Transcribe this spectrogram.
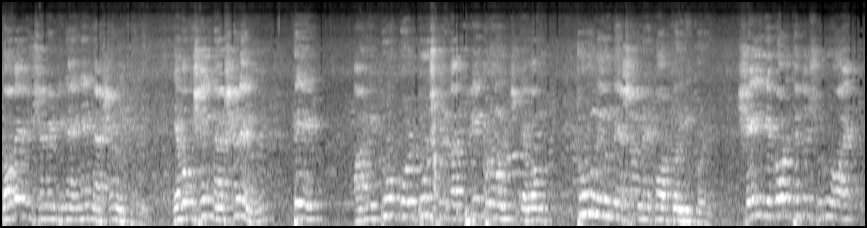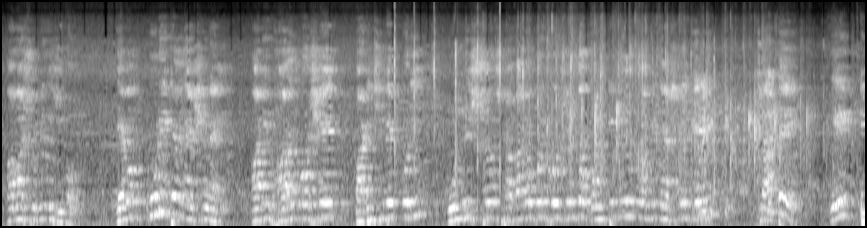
তবে আমি সেভেন্টি নাইনে ন্যাশনাল খেলি। এবং সেই ন্যাশনালতে আমি two gold two silver three bronze এবং টু নিউ ন্যাশনাল রেকর্ড তৈরি করি। সেই রেকর্ড থেকে শুরু হয় আমার শুটিং জীবন। এবং কুড়িটা ন্যাশনাল আমি ভারতবর্ষে পার্টিসিপেট করি। উনিশশো সাতানব্বই পর্যন্ত কন্টিনিউ আমি ন্যাশনাল খেলি যাতে eighty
